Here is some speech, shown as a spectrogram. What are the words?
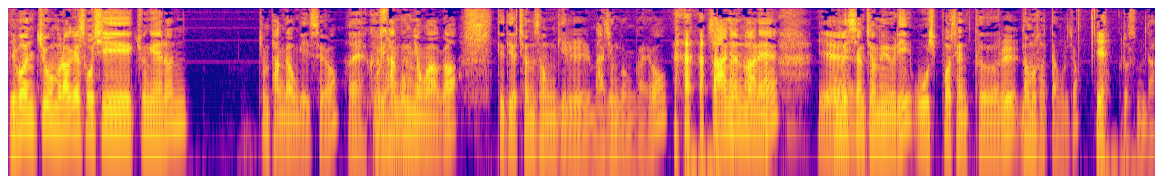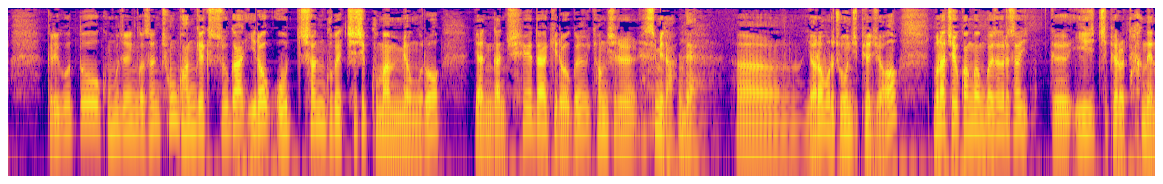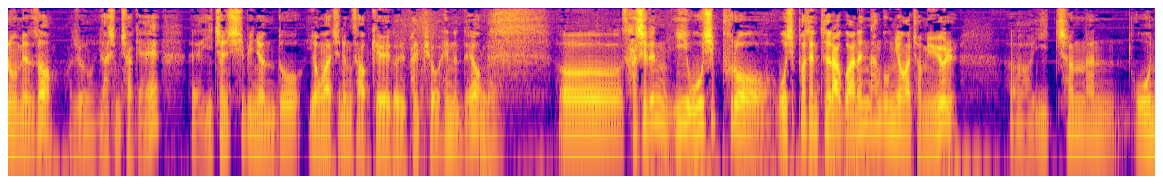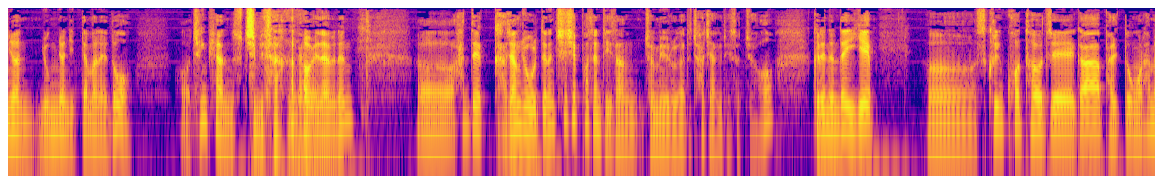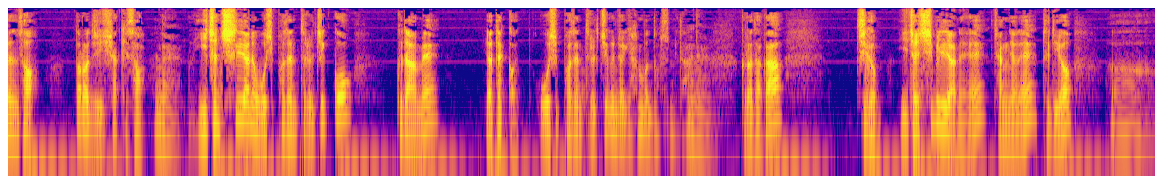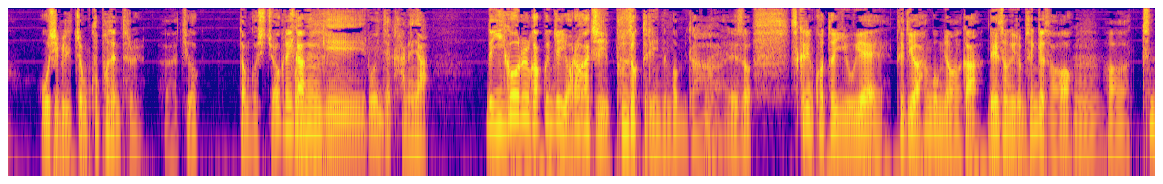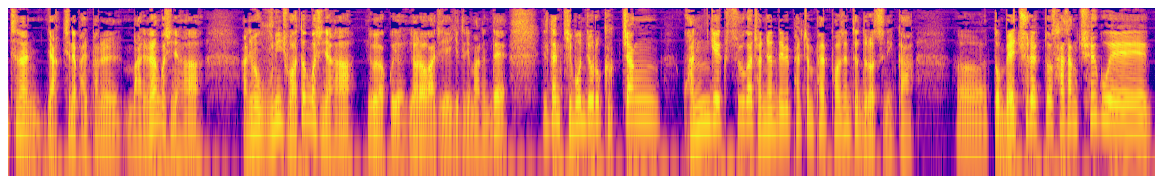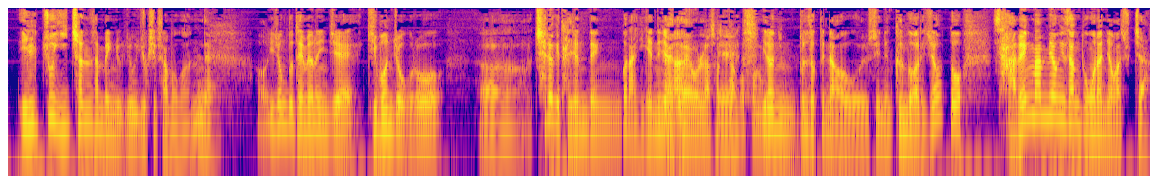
이번 주 문학의 소식 중에는 좀 반가운 게 있어요. 네, 우리 한국 영화가 드디어 전성기를 맞은 건가요? 4년 만에 예. 국내 시장 점유율이 50%를 넘어섰다고 그러죠? 예, 그렇습니다. 그리고 또 고무적인 것은 총 관객 수가 1억 5,979만 명으로 연간 최다 기록을 경신을 했습니다. 네. 어, 여러모로 좋은 지표죠. 문화체육관광부에서 그래서 그 이 지표를 탁 내놓으면서 아주 야심차게 2012년도 영화진흥 사업 계획을 발표했는데요. 네. 어, 사실은 이 50% 50%라고 하는 한국 영화 점유율 어, 2005년 6년 이때만 해도 어, 창피한 수치입니다. 네. 왜냐면은 어, 한때 가장 좋을 때는 70% 이상 점유율을 가도 차지하기도 했었죠. 그랬는데 이게 어, 스크린 쿼터제가 발동을 하면서 떨어지기 시작해서 네. 2007년에 50%를 찍고 그 다음에 여태껏 50%를 찍은 적이 한 번도 없습니다. 네. 그러다가 지금 2011년에 작년에 드디어 어, 51.9%를 어, 찍었던 것이죠. 그러니까 중기로 이제 가느냐 근데 이거를 갖고 이제 여러 가지 분석들이 있는 겁니다. 네. 그래서 스크린 쿼터 이후에 드디어 한국 영화가 내성이 좀 생겨서 음. 어, 튼튼한 약진의 발판을 마련한 것이냐, 아니면 운이 좋았던 것이냐 이걸 갖고 여러 가지 얘기들이 많은데 일단 기본적으로 극장 관객 수가 전년 대비 8.8% 늘었으니까 어, 또 매출액도 사상 최고의 1조 2,363억 원. 네. 어, 이 정도 되면은 이제 기본적으로 어, 체력이 단련된 건 아니겠느냐. 궤도에 올라섰다고 예, 이런 거죠. 분석들이 나올 수 있는 근거가 되죠. 또 400만 명 이상 동원한 영화 숫자.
